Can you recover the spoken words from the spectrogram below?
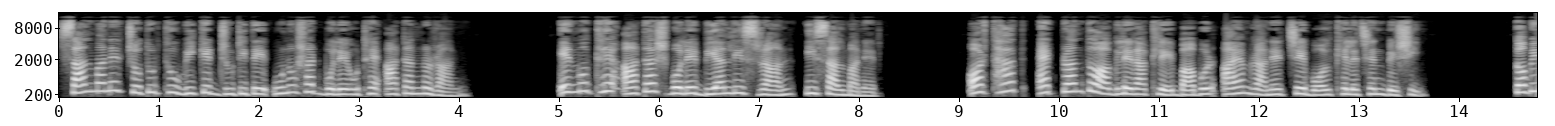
সালমানের চতুর্থ উইকেট জুটিতে উনষাট বলে ওঠে আটান্ন রান। এর মধ্যে আটাশ বলে বিয়াল্লিশ রান ই সালমানের। অর্থাৎ এক প্রান্ত আগলে রাখলে বাবর আয়াম রানের চেয়ে বল খেলেছেন বেশি। তবে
